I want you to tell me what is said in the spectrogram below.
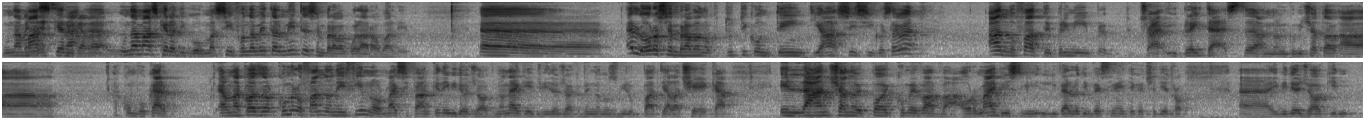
una maschera, eh, una maschera di gomma, sì, fondamentalmente sembrava quella roba lì. Eh, e loro sembravano tutti contenti, ah sì sì, questa cosa. Hanno fatto i primi, cioè i playtest, hanno incominciato a, a convocare è una cosa come lo fanno nei film, ormai si fa anche nei videogiochi. Non è che i videogiochi vengono sviluppati alla cieca e lanciano e poi come va va. Ormai, visto il livello di investimenti che c'è dietro eh, i videogiochi,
